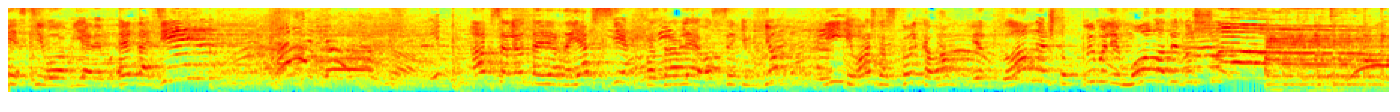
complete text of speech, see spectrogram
вместе его объявим. Это день... Абсолютно верно. Я всех поздравляю вас с этим днем. И неважно, сколько вам лет. Главное, чтобы вы были молоды душой.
